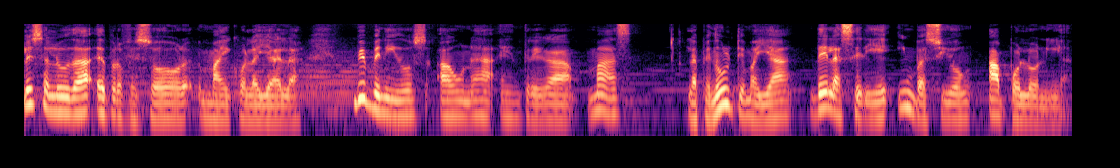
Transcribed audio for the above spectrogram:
les saluda el profesor Michael Ayala. Bienvenidos a una entrega más, la penúltima ya, de la serie Invasión a Polonia,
